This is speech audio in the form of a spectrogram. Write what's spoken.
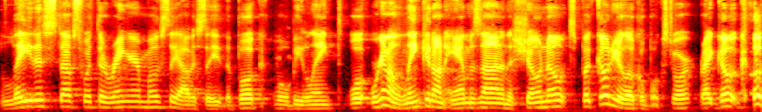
Latest stuffs with the ringer mostly. Obviously, the book will be linked. Well, we're gonna link it on Amazon in the show notes, but go to your local bookstore, right? Go go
